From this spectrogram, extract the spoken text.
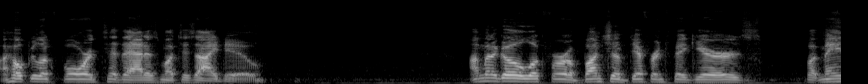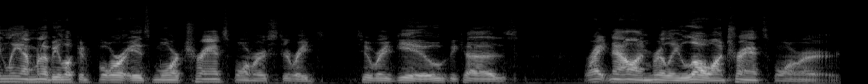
I hope you look forward to that as much as I do. I'm going to go look for a bunch of different figures, but mainly I'm going to be looking for is more Transformers to, re to review because right now I'm really low on Transformers.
